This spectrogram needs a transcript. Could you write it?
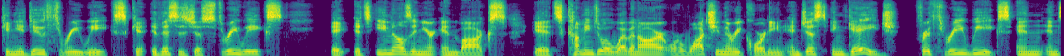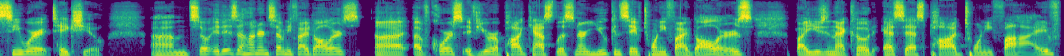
Can you do three weeks? Can, this is just three weeks. It, it's emails in your inbox. It's coming to a webinar or watching the recording and just engage for three weeks and and see where it takes you. Um, so it is $175. Uh, of course, if you're a podcast listener, you can save $25 by using that code SSPOD25.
